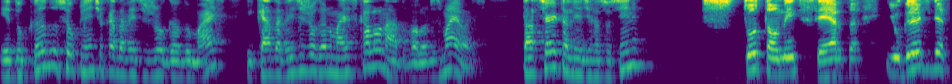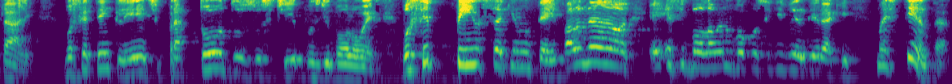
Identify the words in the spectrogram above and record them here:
educando o seu cliente a cada vez jogando mais e cada vez jogando mais escalonado, valores maiores. Tá certa a linha de raciocínio? Totalmente certa. E o grande detalhe, você tem cliente para todos os tipos de bolões. Você pensa que não tem, fala, não, esse bolão eu não vou conseguir vender aqui. Mas tenta,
